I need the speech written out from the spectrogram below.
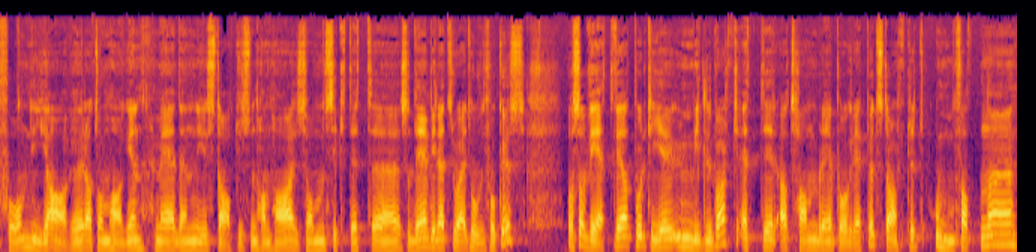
få nye avhør av Tom Hagen med den nye statusen han har som siktet. Så det vil jeg tro er et hovedfokus. Og så vet vi at politiet umiddelbart etter at han ble pågrepet, startet omfattende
